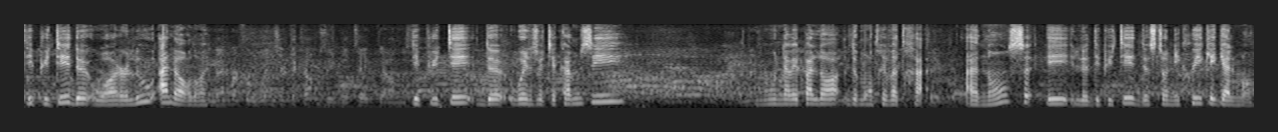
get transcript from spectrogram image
Député de Waterloo, à l'ordre. Député de Windsor-Tecumseh, vous n'avez pas le droit de montrer votre annonce et le député de Stony Creek également.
